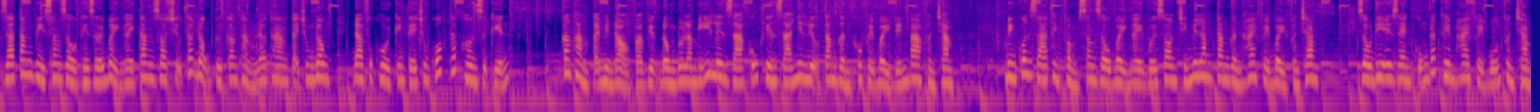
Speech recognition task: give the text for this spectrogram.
Giá tăng vì xăng dầu thế giới 7 ngày tăng do chịu tác động từ căng thẳng leo thang tại Trung Đông, đà phục hồi kinh tế Trung Quốc thấp hơn dự kiến. Căng thẳng tại Biển Đỏ và việc đồng đô la Mỹ lên giá cũng khiến giá nhiên liệu tăng gần 0,7 đến 3%. Bình quân giá thành phẩm xăng dầu 7 ngày với RON 95 tăng gần 2,7%, dầu diesel cũng đắt thêm 2,4%.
